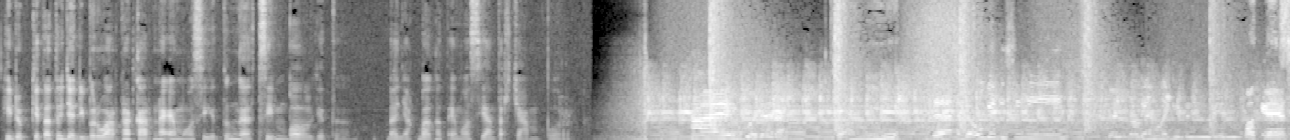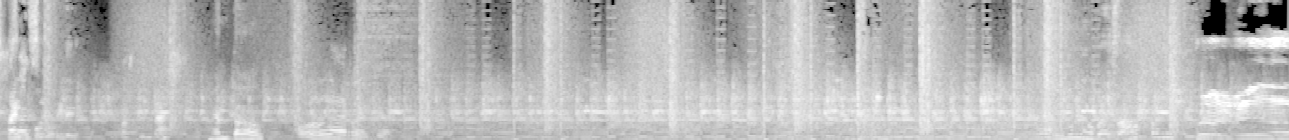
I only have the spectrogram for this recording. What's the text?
hidup kita tuh jadi berwarna karena emosi itu nggak simple gitu. Banyak banget emosi yang tercampur. Hai, gue Dara. Kok Ani? Dan ada Uge di sini. Dan kalian lagi dengerin Podcast podcast Size Pote. Pas tuntas, Mental. Olahraga. Hari ini mau bahas apa nih?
